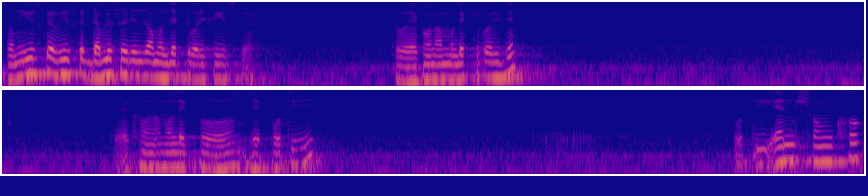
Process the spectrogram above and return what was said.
এখন U square V square W square কিন্তু আমরা লিখতে পারি সি স্কোয়ার তো এখন আমরা লিখতে পারি যে, তো এখন আমরা লিখব যে প্রতি প্রতি এন সংখ্যক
